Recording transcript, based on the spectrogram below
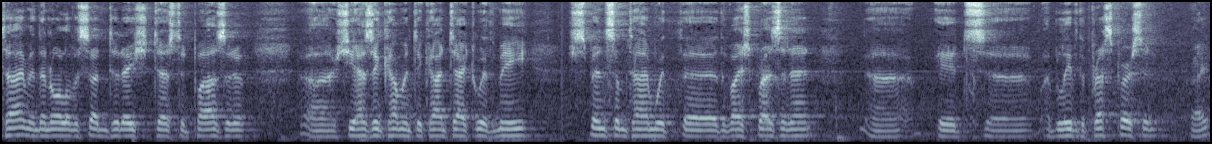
time, and then all of a sudden today she tested. Uh, she hasn't come into contact with me. She spent some time with uh, the vice president. Uh, it's, uh, I believe, the press person, right?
